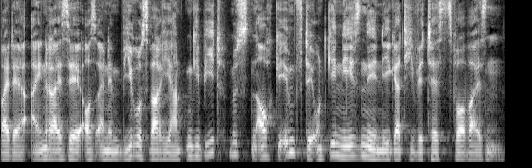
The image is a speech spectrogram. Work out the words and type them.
Bei der Einreise aus einem Virusvariantengebiet müssten auch Geimpfte und Genesene negative Tests vorweisen.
